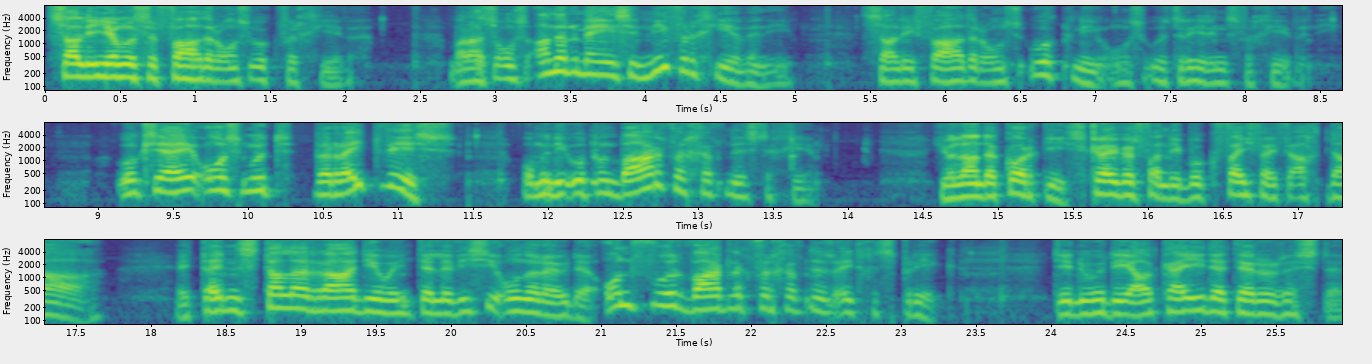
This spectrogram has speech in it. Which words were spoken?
sal die Hemelse Vader ons ook vergewe. Maar as ons ander mense nie vergewe nie, sal die Vader ons ook nie ons oortredings vergewe nie. Ook sê hy ons moet bereid wees om in die openbaar vergifnis te gee. Jolanda Kortjie, skrywer van die boek 558 dae, het tydens talle radio en televisie onderhoude onvoorwaardelik vergifnis uitgespreek teenoor die Al-Qaeda terroriste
